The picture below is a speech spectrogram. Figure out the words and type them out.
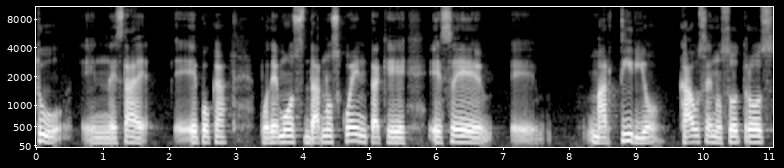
tú, en esta época, podemos darnos cuenta que ese eh, martirio causa en nosotros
